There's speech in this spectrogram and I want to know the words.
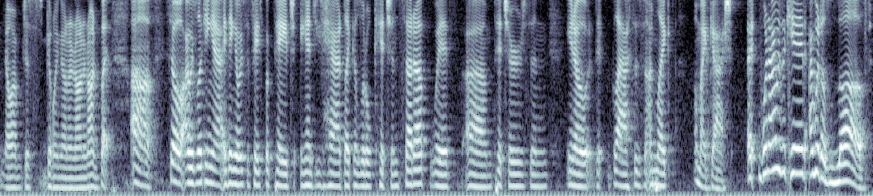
no, I'm just going on and on and on. But uh, so I was looking at, I think it was the Facebook page, and you had like a little kitchen set up with um, pitchers and, you know, the glasses. I'm like, oh my gosh. When I was a kid, I would have loved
